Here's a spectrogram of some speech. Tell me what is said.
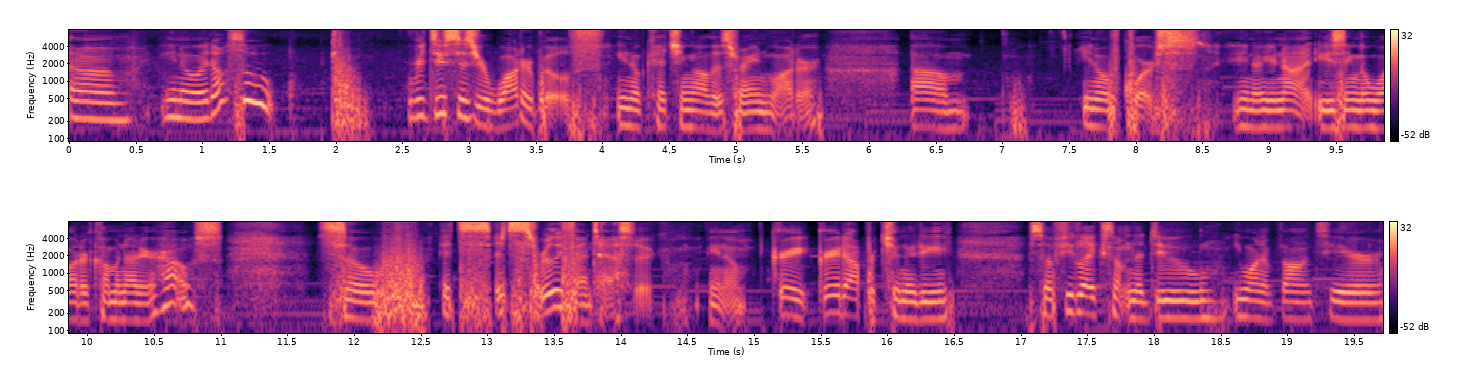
um, you know, it also reduces your water bills, you know, catching all this rainwater. Um, you know, of course, you know, you're not using the water coming out of your house. So it's it's really fantastic, you know, great great opportunity. So if you'd like something to do, you want to volunteer,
